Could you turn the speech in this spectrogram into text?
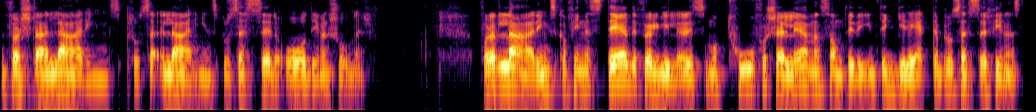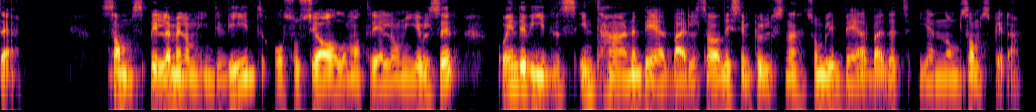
Den første er læringens prosesser og dimensjoner. For at læring skal finne sted, ifølge Gilleris, må to forskjellige, men samtidig integrerte prosesser finne sted. Samspillet mellom individ og sosiale og materielle omgivelser, og individets interne bearbeidelse av disse impulsene, som blir bearbeidet gjennom samspillet.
